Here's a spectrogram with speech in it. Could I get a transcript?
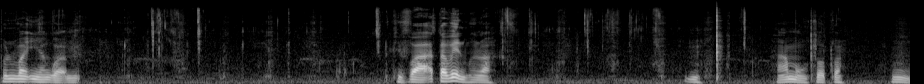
พิ่นว่าอียงกว่าสีฟ้าอัตตะเว้นเพิ่นว่าหาหมองสดก่อนอืม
